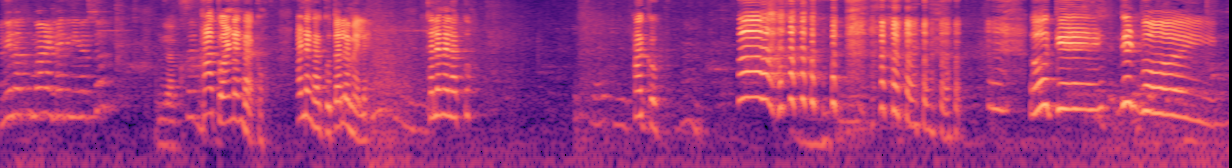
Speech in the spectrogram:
ನಾನು ಹಾಕು ಮಾಡಿ ನೀನು ಹಾಕು. ಹಾಕು ಅಣ್ಣಂಗೆ ಹಾಕು. ಅಣ್ಣಂಗೆ ಹಾಕು ತಲೆ ಮೇಲೆ. ತಲೆ ಮೇಲೆ ಹಾಕು. ಹಾಕು. ಓಕೆ ಗುಡ್ ಬಾಯ್.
